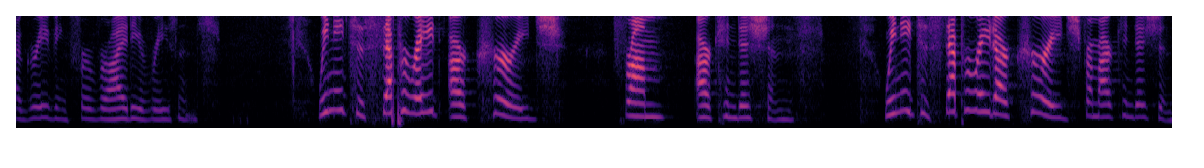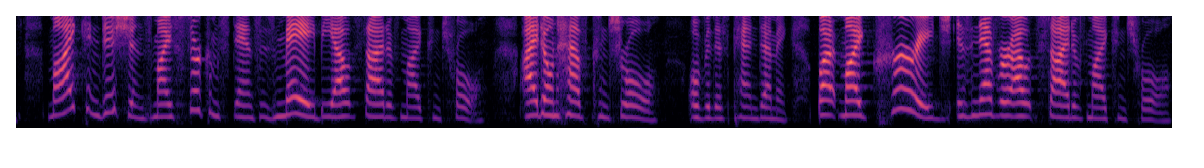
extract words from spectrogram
are grieving for a variety of reasons. We need to separate our courage from our conditions. We need to separate our courage from our conditions. My conditions, my circumstances may be outside of my control. I don't have control over this pandemic. But my courage is never outside of my control.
